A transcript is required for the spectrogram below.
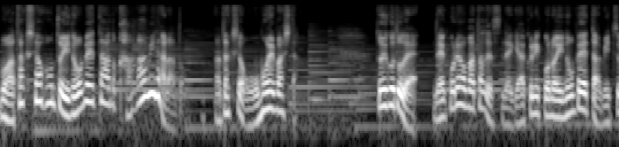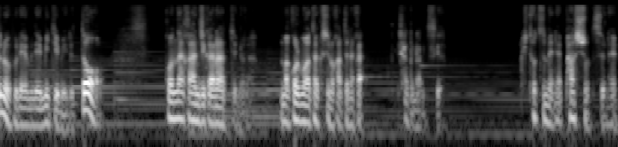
もう私は本当イノベーターの鏡だなと、私は思いました。ということで、ね、これをまたですね、逆にこのイノベーター3つのフレームで見てみると、こんな感じかなっていうのが、まあこれも私の勝手な尺なんですけど、一つ目ね、パッションですよね。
